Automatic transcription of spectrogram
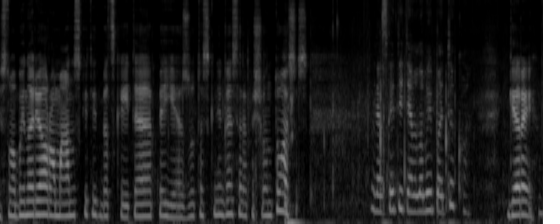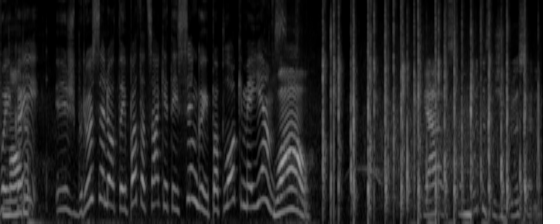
Jis labai norėjo romanų skaityti, bet skaitė apie Jėzų tas knygas ir apie šventuosius. Neskaityti jam labai patiko. Gerai. Vaikai Noriu... iš Briuselio taip pat atsakė teisingai. Paplokime jiems. Wow. Geras skambutis iš Briuselio.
